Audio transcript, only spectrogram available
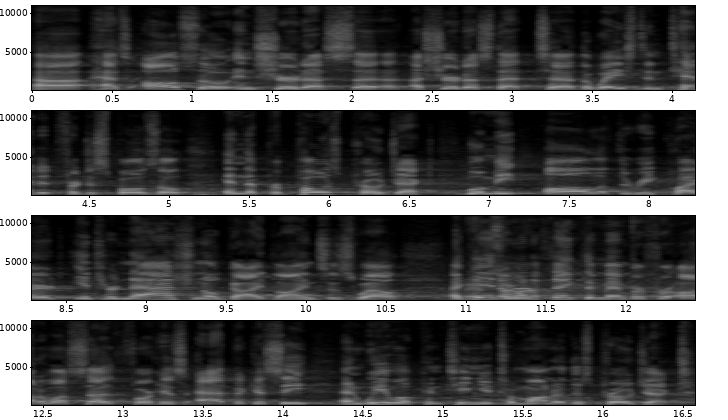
uh, has also ensured us, uh, assured us that uh, the waste intended for disposal in the proposed project will meet all of the required international guidelines as well. Again, I want to thank the member for Ottawa South for his advocacy, and we will continue to monitor this project.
